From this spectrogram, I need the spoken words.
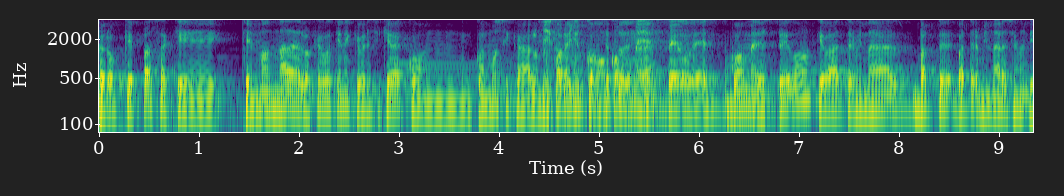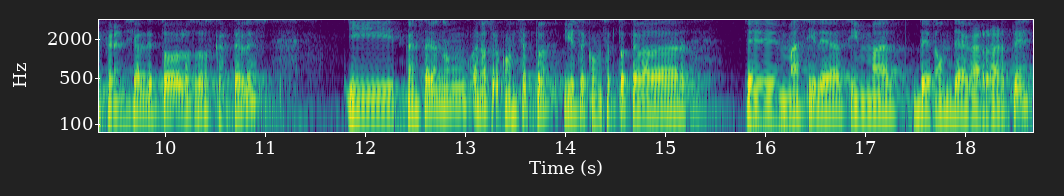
pero ¿qué pasa que, que no nada de lo que hago tiene que ver siquiera con, con música? A lo Sí, mejor hay un ¿cómo- concepto ¿Cómo me despego de esto? ¿Cómo me despego? Que va a terminar, va a, te- va a terminar haciendo un diferencial de todos los otros carteles. y pensar en, un, en otro concepto. Y ese concepto te va a dar eh, más ideas y más de dónde agarrarte.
